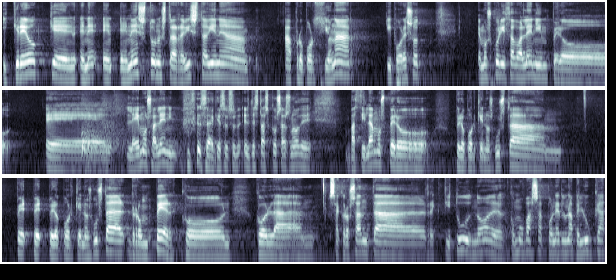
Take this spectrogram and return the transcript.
Y creo que en, esto nuestra revista viene a, proporcionar, y por eso hemos curizado a Lenin, pero eh, leemos a Lenin, o sea, que eso es de estas cosas, ¿no? De vacilamos, pero, pero porque nos gusta pero porque nos gusta romper con, con, la sacrosanta rectitud, ¿no? Cómo vas a ponerle una peluca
